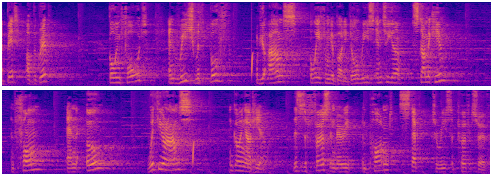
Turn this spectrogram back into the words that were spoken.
a bit of the grip, going forward and reach with both of your arms away from your body. Don't reach into your stomach here and form an O with your arms and going out here. This is the first and very important step to reach the perfect serve.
